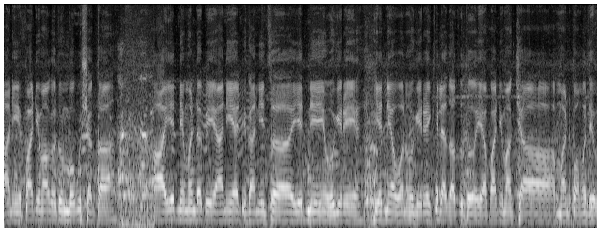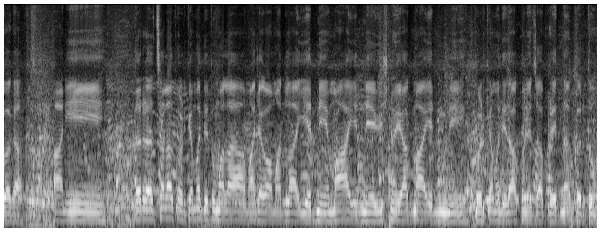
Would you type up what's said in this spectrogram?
आणि पाठीमागं तुम्ही बघू शकता हा यज्ञ मंडप आहे आणि या ठिकाणीच यज्ञ वगैरे यज्ञ हवन वगैरे केल्या जात होतं या पाठीमागच्या मंडपामध्ये बघा. आणि तर चला थोडक्यामध्ये तुम्हाला माझ्या गावामधला यज्ञ महायज्ञ विष्णू याग महायज्ञ थोडक्यामध्ये दाखवण्याचा प्रयत्न करतो.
